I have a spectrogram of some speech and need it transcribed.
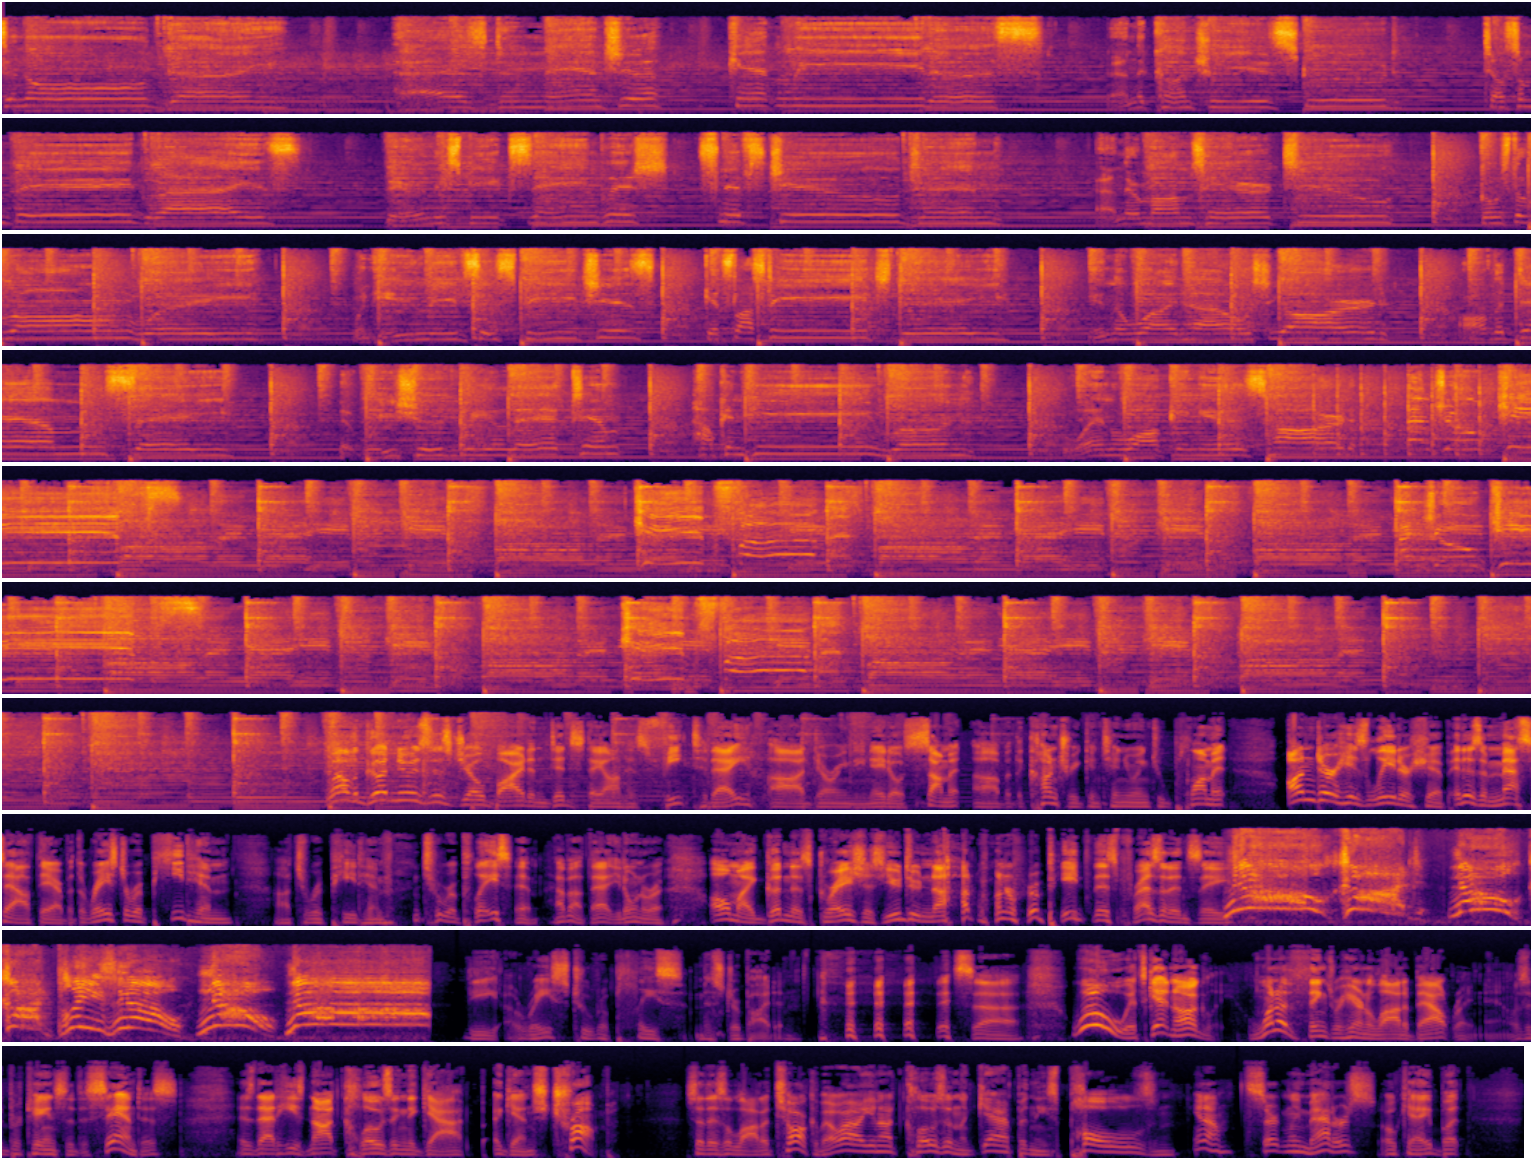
He's an old guy, has dementia, can't lead us, and the country is screwed. Tell some big lies, barely speaks English, sniffs children, and their mom's hair too goes the wrong way when he leaves his speeches gets lost each day in the White House yard. All the Dems say that we should re-elect him. How can he run when walking is hard? And you keeps Well, the good news is Joe Biden did stay on his feet today uh, during the NATO summit, uh, but the country continuing to plummet under his leadership. It is a mess out there, but the race to repeat him, uh, to repeat him, to replace him. How about that? You don't want to. Re- oh my goodness gracious! You do not want to repeat this presidency. No, God! No, God, please, no! No! No! the race to replace Mr. Biden. it's uh woo, it's getting ugly. One of the things we're hearing a lot about right now as it pertains to DeSantis is that he's not closing the gap against Trump. So there's a lot of talk about, well, you're not closing the gap in these polls and you know, certainly matters, okay, but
